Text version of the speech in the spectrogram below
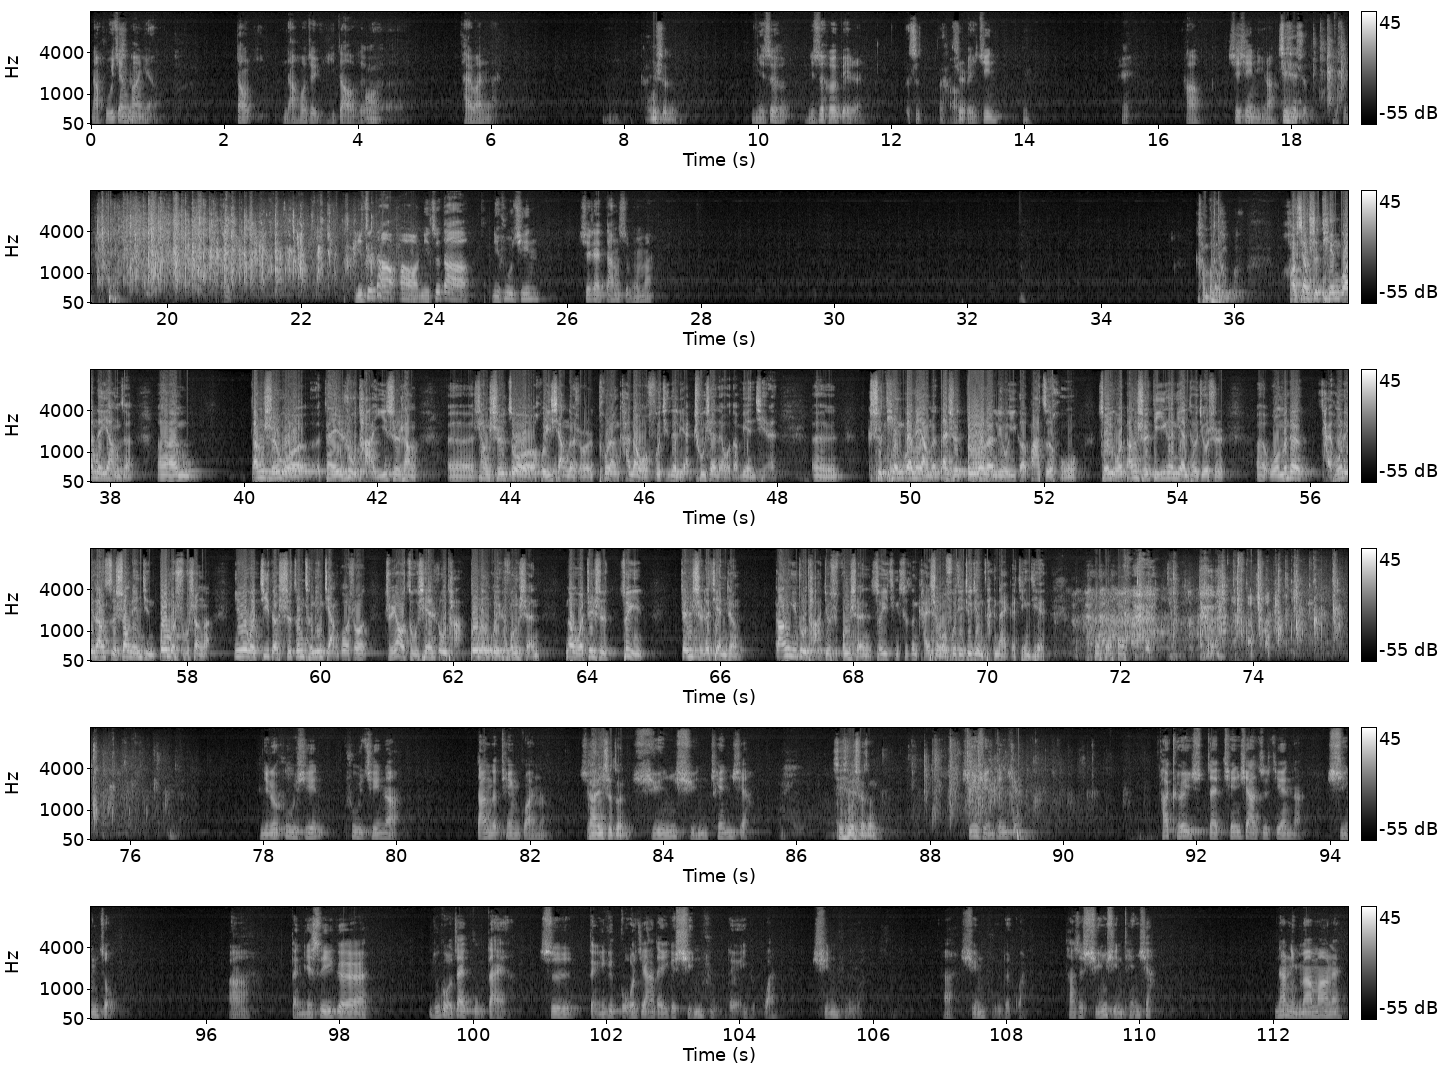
那福建范阳，到然后就移到这哦个台湾来。感恩师尊。你是你是河北人，是啊哦是，北京。对。哎，好，谢谢你了，谢谢师傅。谢谢。你知道哦？你知道你父亲现在当什么吗？看不到，好像是天官的样子。嗯，当时我在入塔仪式上，呃，上师做回向的时候，突然看到我父亲的脸出现在我的面前，呃，是天官的样子，但是多了留一个八字胡，所以我当时第一个念头就是，呃，我们的彩虹雷藏寺双年锦多么殊胜啊！因为我记得师尊曾经讲过说，只要祖先入塔都能跪封神，那我这是最真实的见证。刚一入塔就是封神，所以请师尊开示，我父亲究竟在哪个境界？你的父亲父亲啊，当了天官了、是感恩师尊，巡巡天下，谢谢师尊。巡巡天下，他可以在天下之间呢、行走，啊，等于是一个，如果在古代啊，是等于一个国家的一个巡抚的一个官，巡抚啊，啊，巡抚的官，他是巡行天下。那你妈妈呢，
